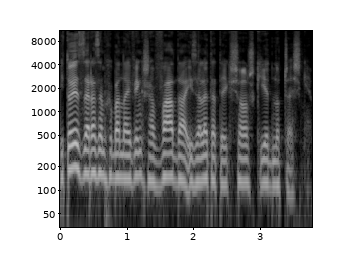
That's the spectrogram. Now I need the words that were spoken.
I to jest zarazem chyba największa wada i zaleta tej książki jednocześnie.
